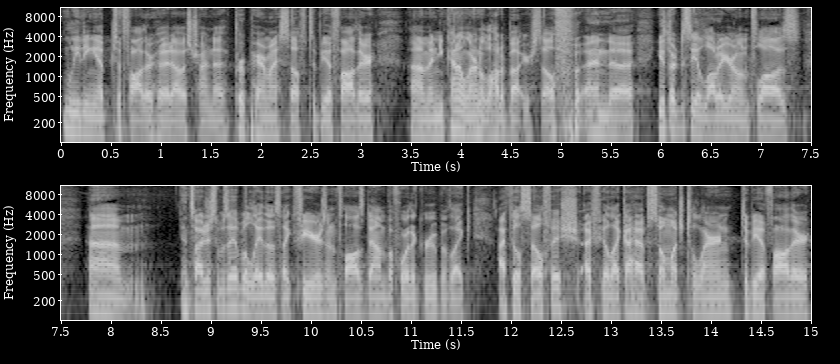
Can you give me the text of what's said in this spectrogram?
leading up to fatherhood, I was trying to prepare myself to be a father. Um, and you kind of learn a lot about yourself, and uh, you start to see a lot of your own flaws. Um, and so I just was able to lay those like fears and flaws down before the group of like, I feel selfish. I feel like I have so much to learn to be a father.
